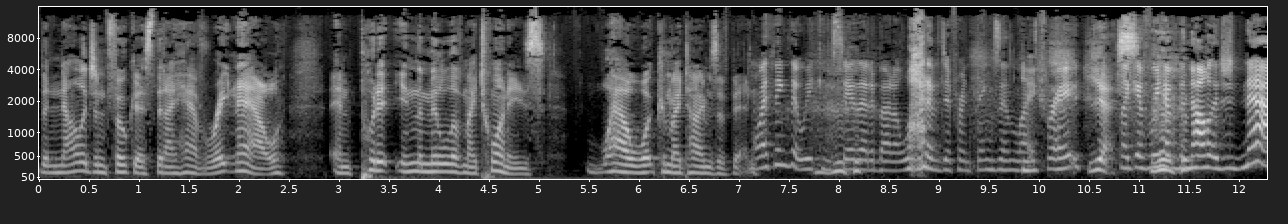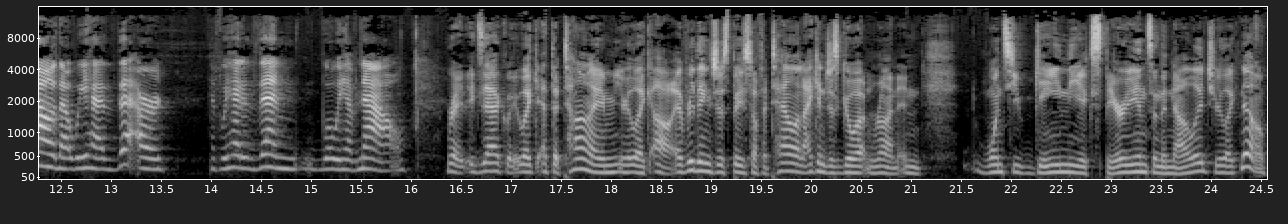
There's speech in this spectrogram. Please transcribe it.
the knowledge and focus that I have right now and put it in the middle of my 20s, wow, what could my times have been? Well, I think that we can say that about a lot of different things in life, right? Yes. Like if we have the knowledge now that we had that, or if we had it then, what we have now. Right, exactly. Like at the time, you're like, oh, everything's just based off of talent. I can just go out and run. And once you gain the experience and the knowledge, you're like, no,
